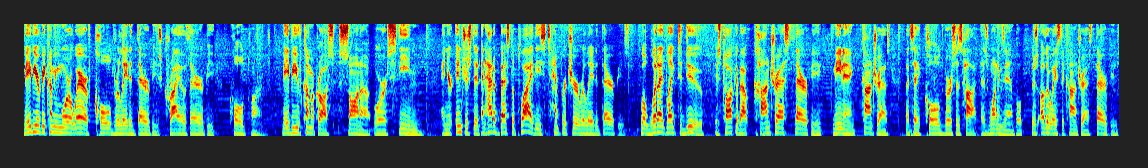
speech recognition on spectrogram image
Maybe you're becoming more aware of cold related therapies, cryotherapy, cold plunge. Maybe you've come across sauna or steam and you're interested in how to best apply these temperature related therapies. Well, what I'd like to do is talk about contrast therapy, meaning contrast, let's say cold versus hot as one example. There's other ways to contrast therapies,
